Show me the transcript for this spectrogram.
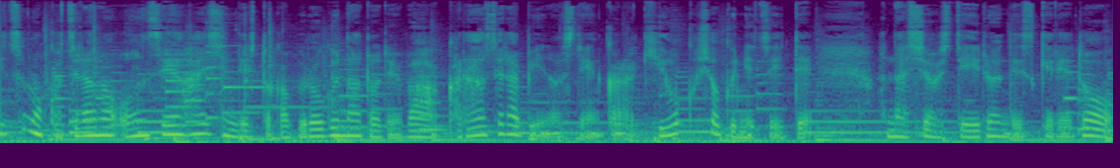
いつもこちらの音声配信ですとかブログなどではカラーセラピーの視点から記憶色について話をしているんですけれど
